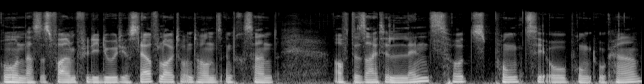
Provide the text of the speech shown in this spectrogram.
Und das ist vor allem für die Do-it-yourself-Leute unter uns interessant. Auf der Seite lenshoods.co.uk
